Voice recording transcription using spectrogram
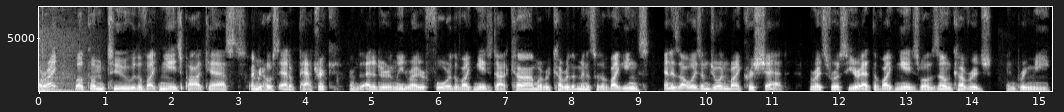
All right. Welcome to the Viking Age podcast. I'm your host, Adam Patrick. I'm the editor and lead writer for thevikingage.com, where we cover the Minnesota Vikings. And as always, I'm joined by Chris Schad, who writes for us here at the Viking Age, as well as zone coverage and bring me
